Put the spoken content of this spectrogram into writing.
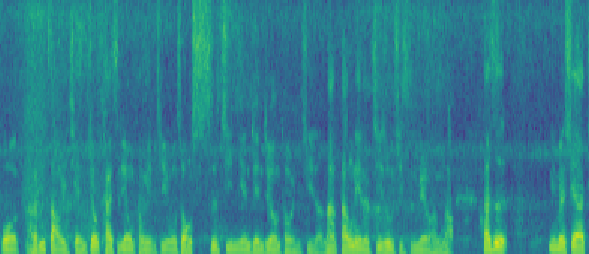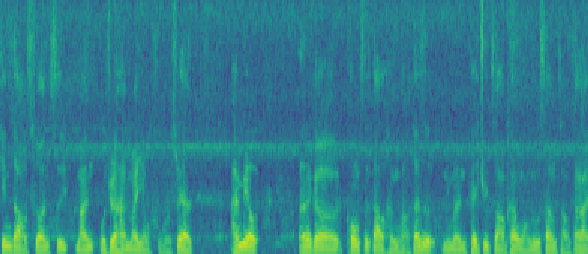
我很早以前就开始用投影机，我从十几年前就用投影机了。那当年的技术其实没有很好，但是你们现在听到算是蛮，我觉得还蛮有福的。虽然还没有那个控制到很好，但是你们可以去找看网络上找，大概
